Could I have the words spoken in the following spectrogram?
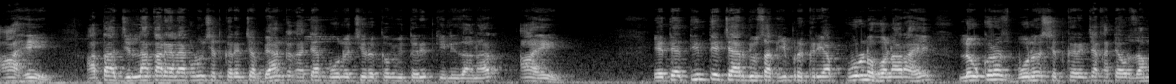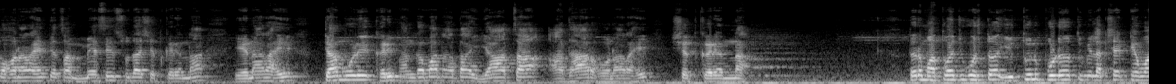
आहे. आता जिल्हा कार्यालयाकडून शेतकऱ्यांच्या बँक खात्यात बोनसची रक्कम वितरित केली जाणार आहे. येत्या तीन ते चार दिवसात ही प्रक्रिया पूर्ण होणार आहे. लवकरच बोनस शेतकऱ्यांच्या खात्यावर जमा होणार आहे. त्याचा मेसेज सुद्धा शेतकऱ्यांना येणार आहे. त्यामुळे खरीप हंगामात आता याचा आधार होणार आहे शेतकऱ्यांना. तर महत्त्वाची गोष्ट इथून पुढं तुम्ही लक्षात ठेवा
